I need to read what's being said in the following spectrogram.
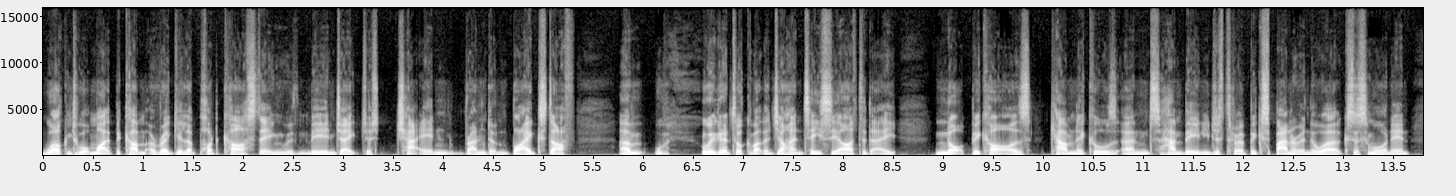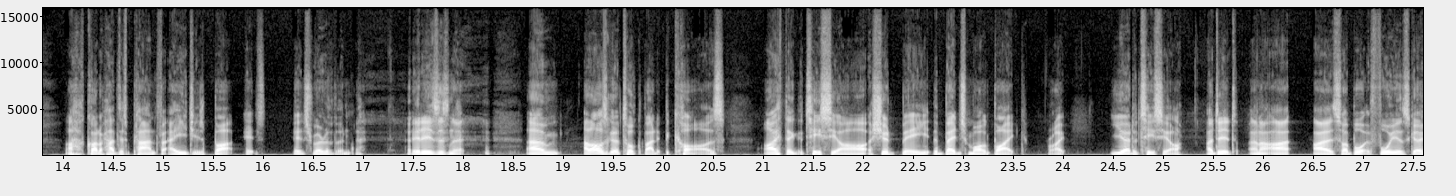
welcome to what might become a regular podcasting with me and Jake just chatting random bike stuff. Um, we're going to talk about the Giant TCR today, not because Cam Nicholls and Hambini just threw a big spanner in the works this morning. I've kind of had this planned for ages, but it's it's relevant. It is, isn't it? Um, and I was going to talk about it because I think the TCR should be the benchmark bike, right? You had a TCR. I did, and I, I so I bought it four years ago,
